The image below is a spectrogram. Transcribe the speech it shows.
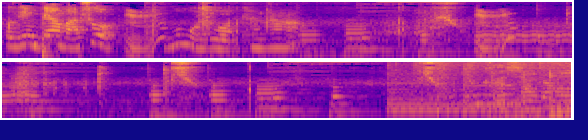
我给你变个魔术。什么魔术？看那，嗯，Cause I'm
